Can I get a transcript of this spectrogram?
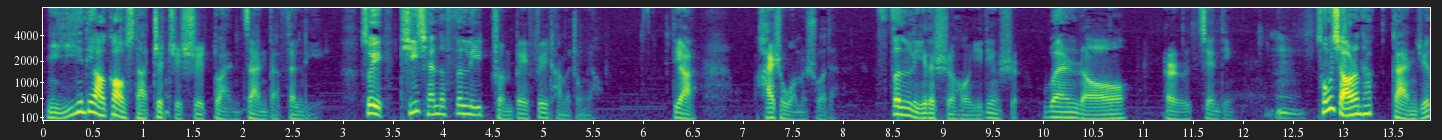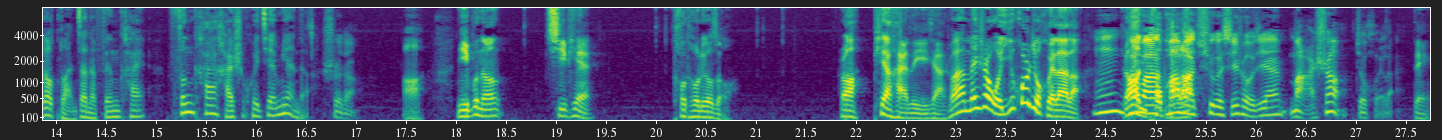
你一定要告诉他这只是短暂的分离，所以提前的分离准备非常的重要。第二，还是我们说的，分离的时候一定是温柔而坚定。嗯，从小让他感觉到短暂的分开，分开还是会见面的。是的，啊，你不能欺骗，偷偷溜走，是吧？骗孩子一下，说啊没事，我一会儿就回来了。嗯，然后你偷跑了。妈妈去个洗手间，马上就回来。对，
